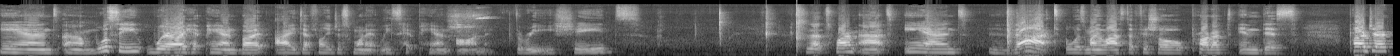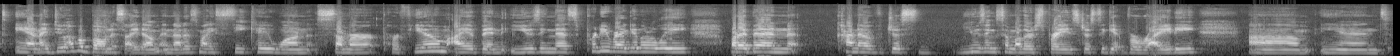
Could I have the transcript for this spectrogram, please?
and um, we'll see where I hit pan, but I definitely just want to at least hit pan on three shades. So that's where I'm at, and that was my last official product in this project and I do have a bonus item and that is my CK1 summer perfume. I have been using this pretty regularly but I've been kind of just using some other sprays just to get variety um, and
